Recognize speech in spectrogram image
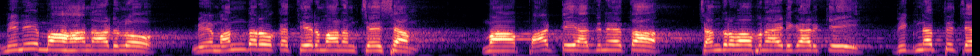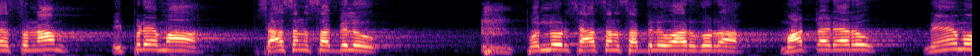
మినీ మహానాడులో మేమందరూ ఒక తీర్మానం చేశాం. మా పార్టీ అధినేత చంద్రబాబు నాయుడు గారికి విజ్ఞప్తి చేస్తున్నాం. ఇప్పుడే మా శాసనసభ్యులు పొన్నూరు శాసనసభ్యులు వారు కూడా మాట్లాడారు. మేము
